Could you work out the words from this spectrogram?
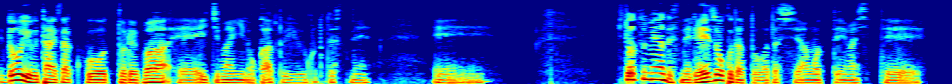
どういう対策を取れば、えー、一番いいのかということですね。えー、一つ目はですね、冷蔵庫だと私は思っていまして、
